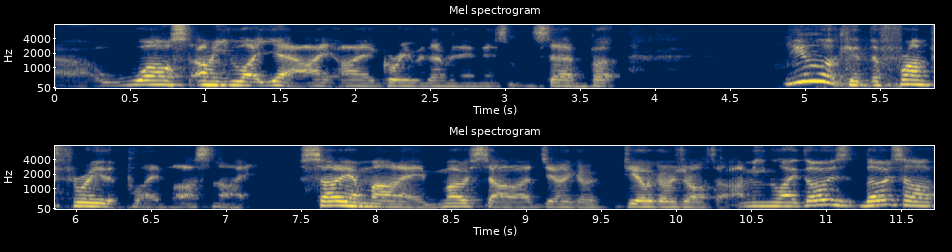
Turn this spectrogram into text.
uh, whilst I mean, like, yeah, I, I agree with everything that's been said, but you look at the front three that played last night. Sadio Mane, Mo Salah, Diogo Diogo Jota. I mean, like those those are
